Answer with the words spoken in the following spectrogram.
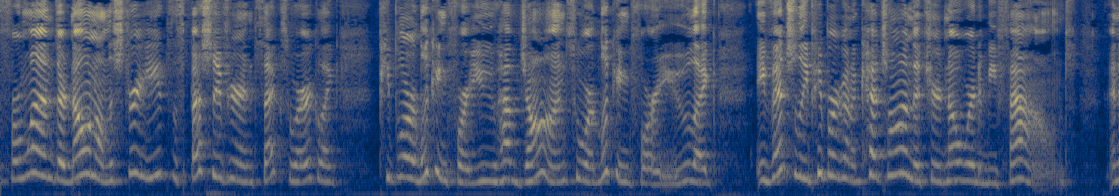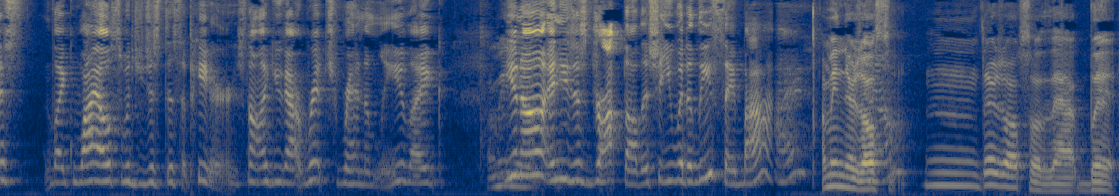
for one, they're known on the streets, especially if you're in sex work, like people are looking for you. You have Johns who are looking for you. Like eventually people are going to catch on that you're nowhere to be found. And it's like why else would you just disappear? It's not like you got rich randomly, like I mean, you know, and you just dropped all this shit. You would at least say bye. I mean, there's also mm, there's also that, but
